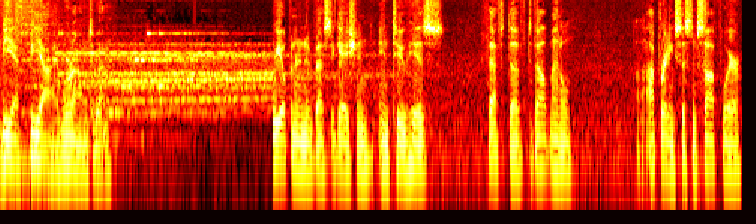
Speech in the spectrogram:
the FBI were onto him. We opened an investigation into his theft of developmental uh, operating system software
